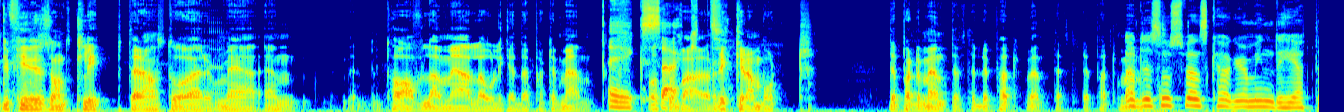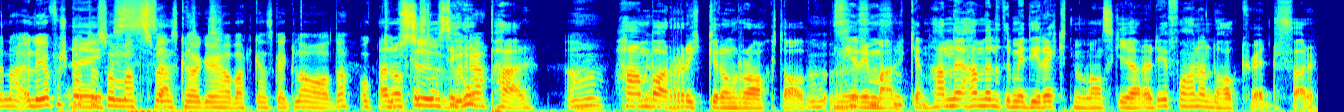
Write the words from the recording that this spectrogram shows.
Det finns ett sånt klipp där han står med en tavla med alla olika departement. Och Exakt. så bara rycker han bort departement efter departement efter Ja, departement. det är som svensk höger och myndigheterna. Eller jag har förstått det som att Exakt. svensk höger har varit ganska glada. Och Ja, de ska slås ihop här. Aha, Han bara rycker dem rakt av, ner i marken. Han är, han är lite mer direkt med vad han ska göra, det får han ändå ha cred för.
